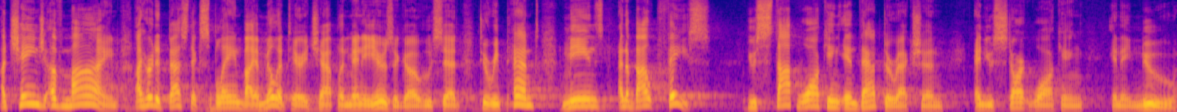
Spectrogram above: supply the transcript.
a change of mind. I heard it best explained by a military chaplain many years ago who said to repent means an about face. You stop walking in that direction and you start walking in a new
